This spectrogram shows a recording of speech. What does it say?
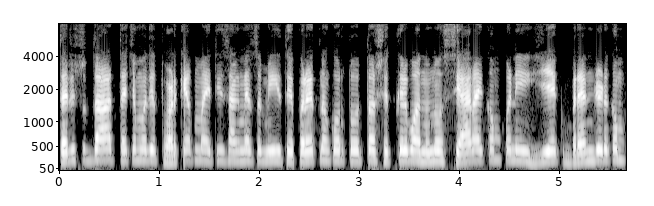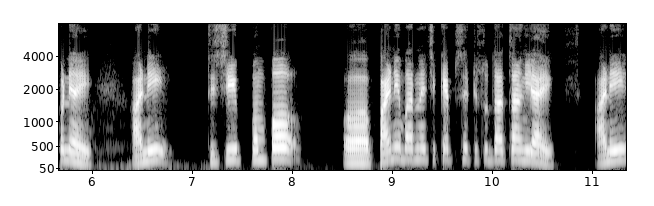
तरी सुद्धा त्याच्यामध्ये थोडक्यात माहिती सांगण्याचा मी इथे प्रयत्न करतो. तर शेतकरी बांधवांनो सी आर आय कंपनी ही एक ब्रँडेड कंपनी आहे आणि तिची पंप पाणी भरण्याची कॅपॅसिटी सुद्धा चांगली आहे. आणि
